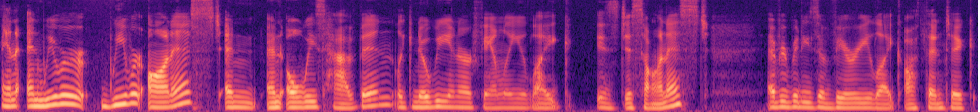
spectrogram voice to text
and and we were we were honest and and always have been. Like nobody in our family like is dishonest. Everybody's a very like authentic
